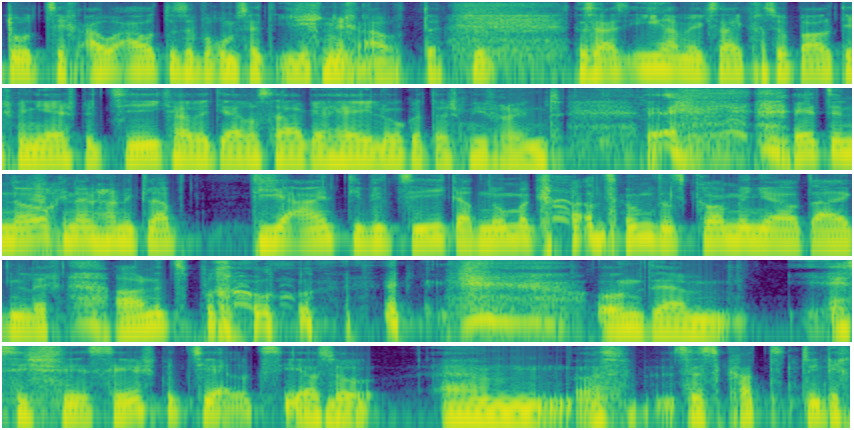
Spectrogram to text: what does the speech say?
tut sich auch outen, also warum sollte ich mich outen? Ja. Das heisst, ich habe mir gesagt, sobald ich meine erste Beziehung habe, würde ich einfach sagen, hey, schau, das ist mein Freund. Jetzt im Nachhinein habe ich, glaube die eine Beziehung glaub, nur gehabt, um das Coming-out eigentlich anzubekommen. Und ähm, es war sehr, sehr speziell. Gewesen. Also, ähm, also, das ist gerade natürlich,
